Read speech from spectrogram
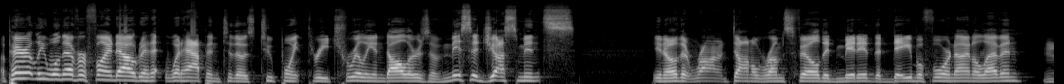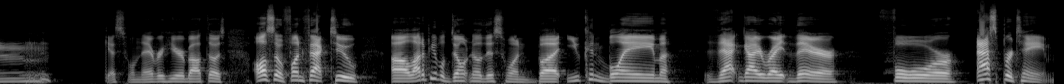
apparently, we'll never find out what happened to those $2.3 trillion of misadjustments, you know, that Ron, Donald Rumsfeld admitted the day before 9 11. Mm, guess we'll never hear about those. Also, fun fact, too uh, a lot of people don't know this one, but you can blame that guy right there for aspartame.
